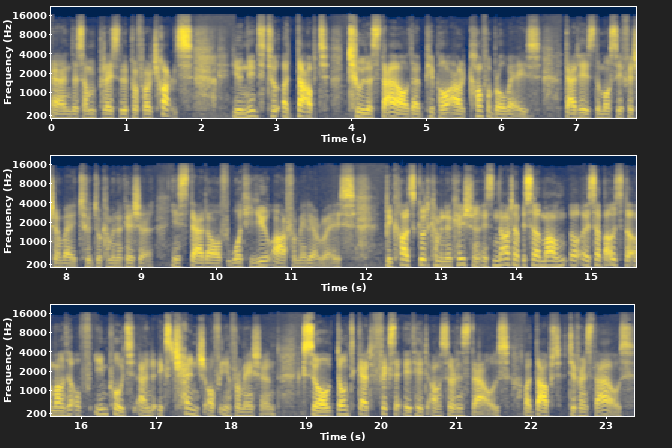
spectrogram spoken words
and some places they prefer charts. You need to adapt to the style that people are comfortable with. That is the most efficient way to do communication instead of what you are familiar with because good communication is not a, it's, among, uh, it's about the amount of input and exchange of information. So don't get fixated on certain styles. Adopt different styles.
